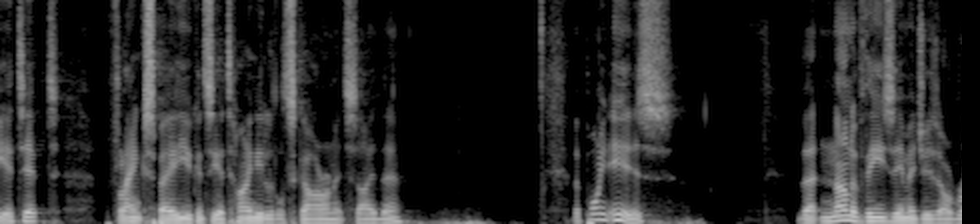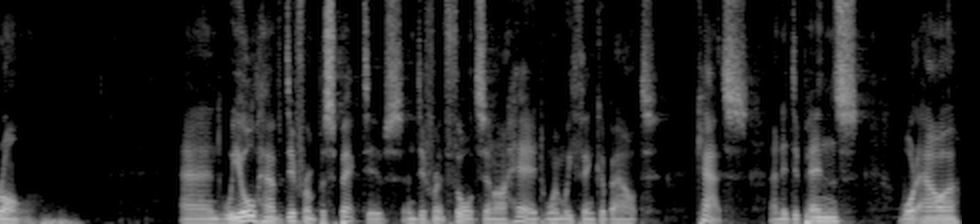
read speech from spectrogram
ear-tipped, flank spay, you can see a tiny little scar on its side there. The point is that none of these images are wrong. And we all have different perspectives and different thoughts in our head when we think about cats. And it depends what our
